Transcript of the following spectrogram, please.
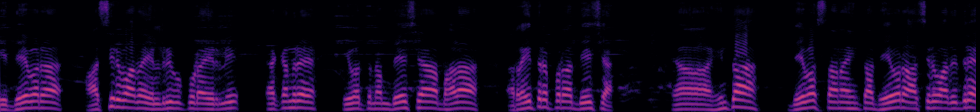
ಈ ದೇವರ ಆಶೀರ್ವಾದ ಎಲ್ರಿಗೂ ಕೂಡ ಇರಲಿ. ಯಾಕಂದ್ರೆ ಇವತ್ತು ನಮ್ಮ ದೇಶ ಬಹಳ ರೈತರ ಪರ ದೇಶ. ಇಂಥ ದೇವಸ್ಥಾನ, ಇಂಥ ದೇವರ ಆಶೀರ್ವಾದ ಇದ್ರೆ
